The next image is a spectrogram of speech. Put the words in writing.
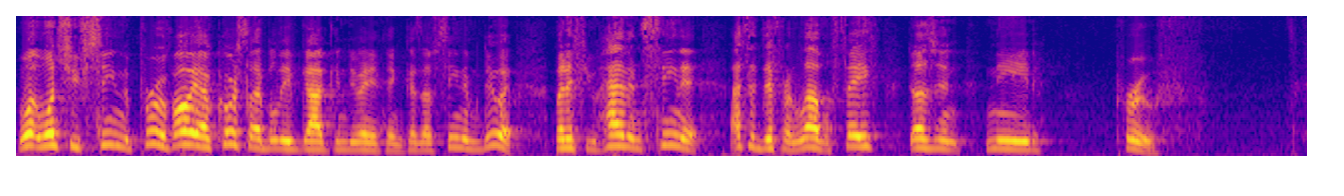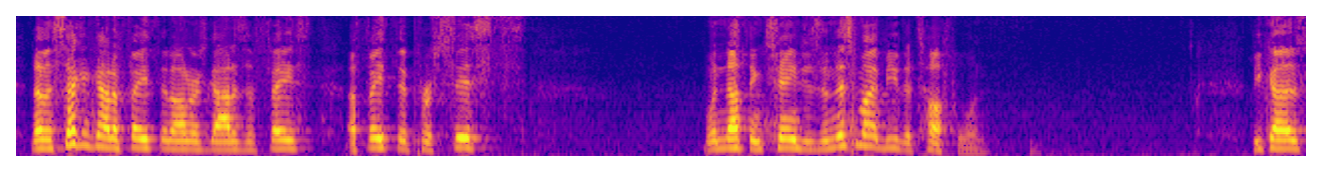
Once you've seen the proof, oh yeah, of course I believe God can do anything because I've seen him do it. But if you haven't seen it, that's a different level. Faith doesn't need proof. Now, the second kind of faith that honors God is a faith, a faith that persists when nothing changes. And this might be the tough one. Because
